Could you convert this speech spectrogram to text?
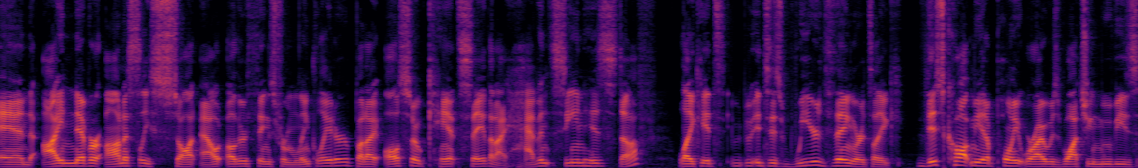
and I never honestly sought out other things from Linklater, but I also can't say that I haven't seen his stuff. Like it's it's this weird thing where it's like this caught me at a point where I was watching movies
